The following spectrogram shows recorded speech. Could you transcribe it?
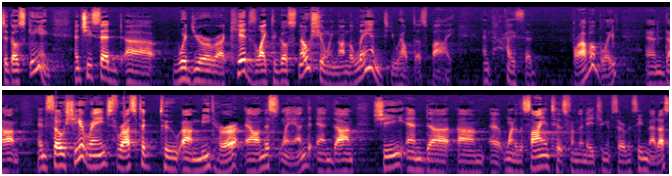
To go skiing. And she said, uh, Would your uh, kids like to go snowshoeing on the land you helped us buy? And I said, Probably. And, um, and so she arranged for us to, to um, meet her on this land, and um, she and uh, um, uh, one of the scientists from the Nature Conservancy met us,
